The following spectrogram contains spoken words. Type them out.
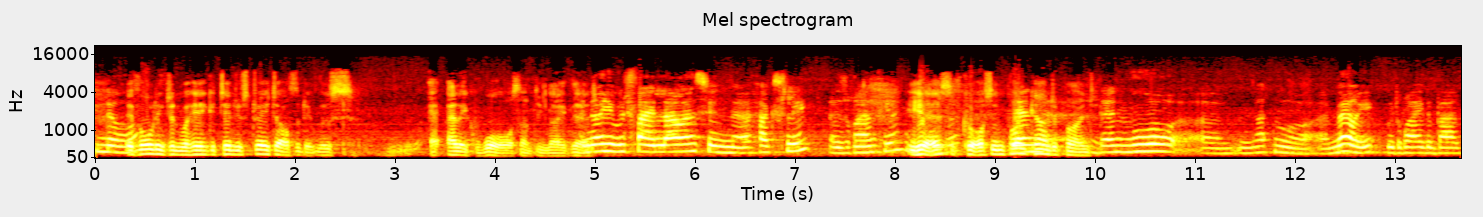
No. If Aldington were here, he could tell you straight off that it was Alec War or something like that. You know, you would find Lawrence in uh, Huxley as Rampion. Yes, of course, in Point Then, Counterpoint. Then Moore, um, not Moore, uh, Murry would write about.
